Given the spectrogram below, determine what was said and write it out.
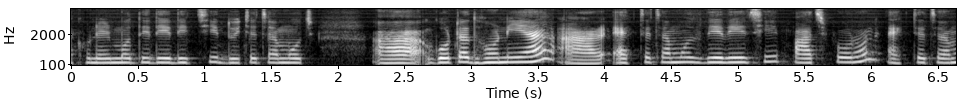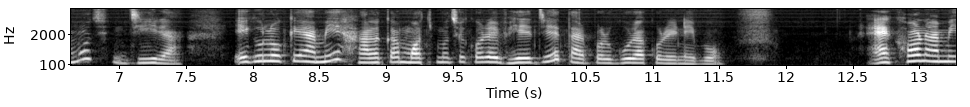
এখন এর মধ্যে দিয়ে দিচ্ছি দুই চা চামচ গোটা ধনিয়া আর এক চা চামচ দিয়ে দিয়েছি পাঁচ ফোড়ন, এক চা চামচ জিরা। এগুলোকে আমি হালকা মচমচে করে ভেজে তারপর গুঁড়া করে নেব। এখন আমি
